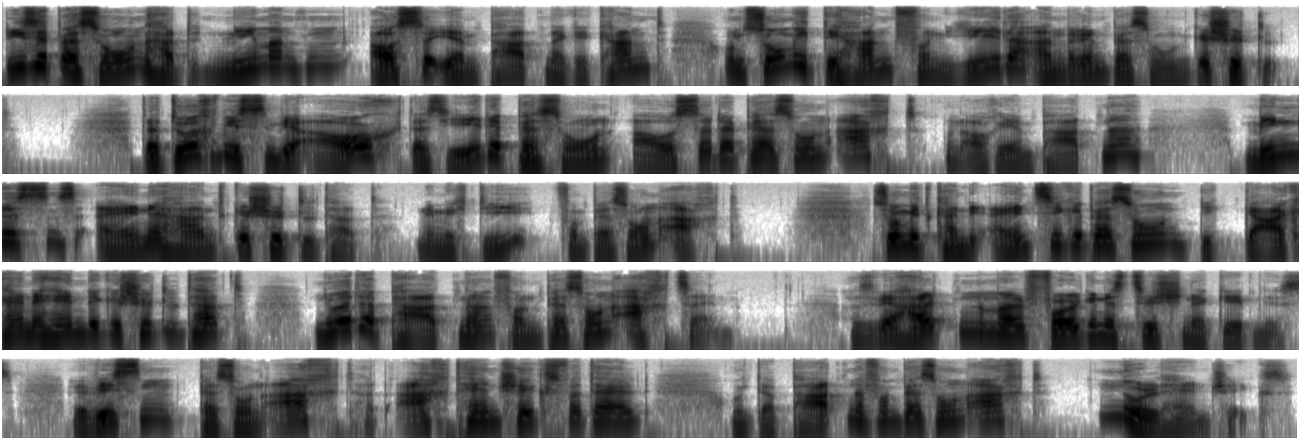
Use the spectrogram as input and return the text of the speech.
Diese Person hat niemanden außer ihrem Partner gekannt und somit die Hand von jeder anderen Person geschüttelt. Dadurch wissen wir auch, dass jede Person außer der Person 8 und auch ihrem Partner mindestens eine Hand geschüttelt hat, nämlich die von Person 8. Somit kann die einzige Person, die gar keine Hände geschüttelt hat, nur der Partner von Person 8 sein. Also wir erhalten mal folgendes Zwischenergebnis. Wir wissen, Person 8 hat 8 Handshakes verteilt und der Partner von Person 8 0 Handshakes.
